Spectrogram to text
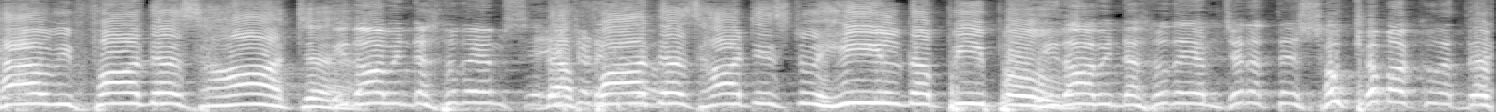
Have a father's heart. The father's heart is to heal the people. The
